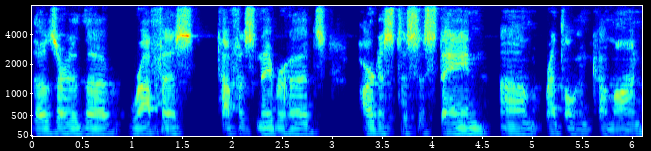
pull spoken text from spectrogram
those are the roughest, toughest neighborhoods, hardest to sustain um, rental income on.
